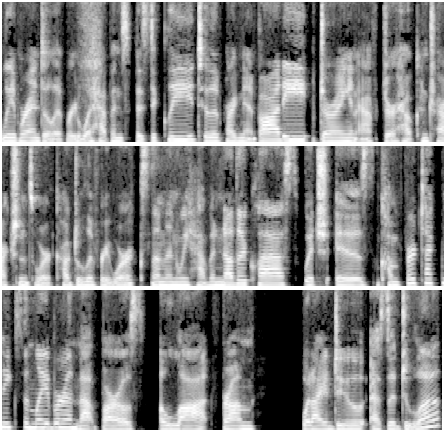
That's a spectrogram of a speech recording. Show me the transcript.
labor and delivery, what happens physically to the pregnant body during and after, how contractions work, how delivery works. And then we have another class, which is comfort techniques in labor, and that borrows a lot from what I do as a doula.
